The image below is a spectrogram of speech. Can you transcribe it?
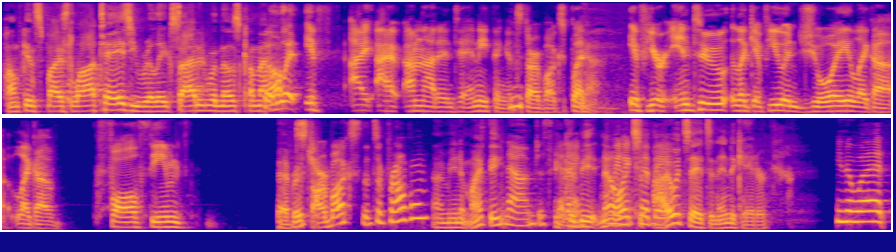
Pumpkin spice lattes. You really excited when those come But out? what if I, I I'm not into anything at Starbucks, but Yeah. if you're into like if you enjoy like a like a fall themed Beverage. Starbucks, that's a problem. I mean, it might be. No, I'm just kidding. it kidding. could be. No, I mean, it's. it could be. I would say it's an indicator. You know what?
